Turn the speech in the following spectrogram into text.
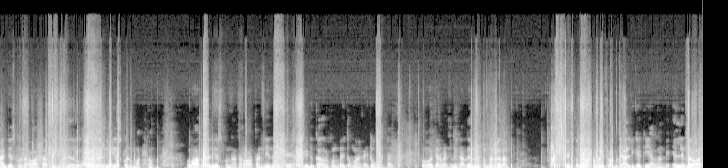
యాడ్ చేసుకున్న తర్వాత దీనికి అనేది లాగ్ అనేది వేసుకోండి మొత్తం. లాగ్ అనేది వేసుకున్న తర్వాత అన్నీ ఎందుకంటే అటు ఇటు కదలకుండా అయితే మనకైతే ఉంటాయి. సో ఓకే ఫ్రెండ్స్ మీకు అర్థమైంది అనుకున్నాను కదా? పెట్టుకున్న తర్వాత మళ్ళీ ఫ్రమ్ గ్యాలరీకి అయితే వెళ్ళండి. వెళ్ళిన తర్వాత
